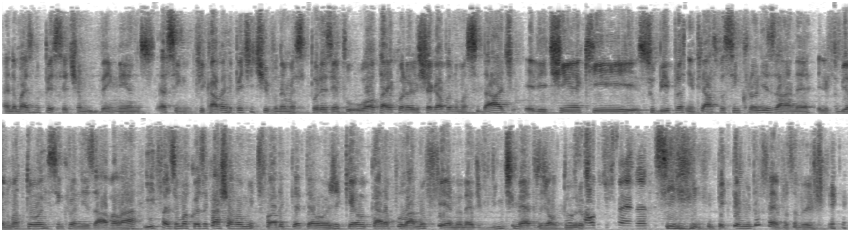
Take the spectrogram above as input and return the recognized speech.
Ainda mais no PC tinha bem menos. Assim, ficava repetitivo, né? Mas, por exemplo, o Altair, quando ele chegava numa cidade, ele tinha que subir pra, entre aspas, sincronizar, né? Ele subia numa torre, sincronizava lá e fazia uma coisa que eu achava muito foda que tem até hoje, que é o cara pular no feno, né? De 20 metros de altura. Um salto de fé, né? Sim, tem que ter muita fé pra sobreviver.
